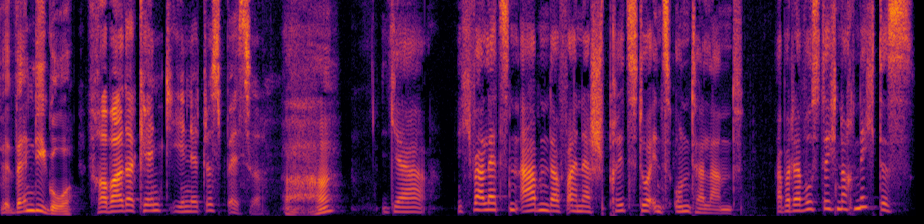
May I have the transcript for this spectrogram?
Wendigo. Frau Walder kennt ihn etwas besser. Aha. Ja, ich war letzten Abend auf einer Spritztour ins Unterland. Aber da wusste ich noch nicht, dass.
